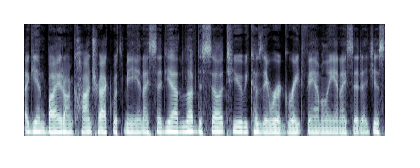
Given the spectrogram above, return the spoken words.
again, buy it on contract with me. And I said, Yeah, I'd love to sell it to you because they were a great family. And I said, I just,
